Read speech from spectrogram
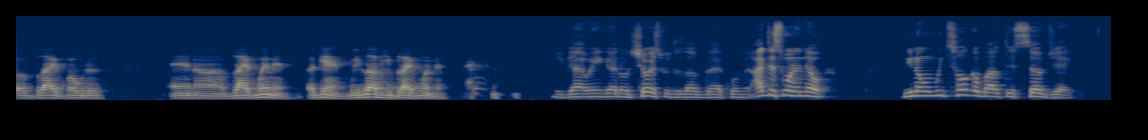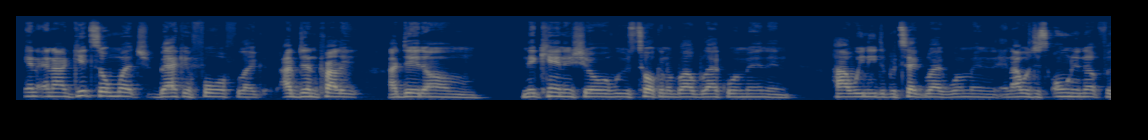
of black voters and uh, black women. Again, we love you, black women. You got we ain't got no choice but to love black women. I just want to know, you know, when we talk about this subject, and and I get so much back and forth. Like I've done probably I did um Nick Cannon show and we was talking about black women and how we need to protect black women, and I was just owning up for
